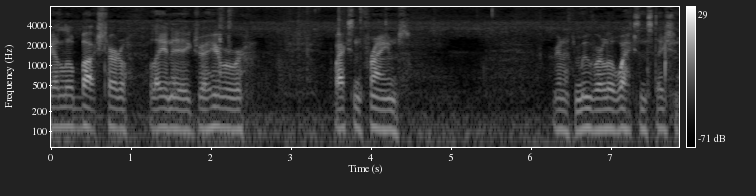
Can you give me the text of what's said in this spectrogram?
Got a little box turtle laying eggs right here where we're waxing frames. We're gonna have to move our little waxing station.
